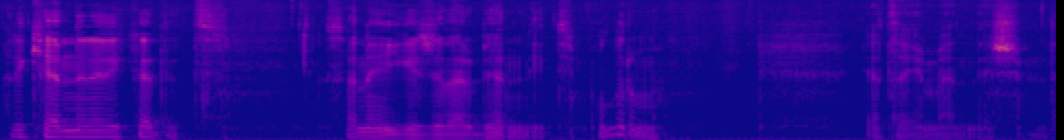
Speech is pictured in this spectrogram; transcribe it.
Hadi kendine dikkat et. Sana iyi geceler ben de edeyim olur mu? Yatayım ben de şimdi.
